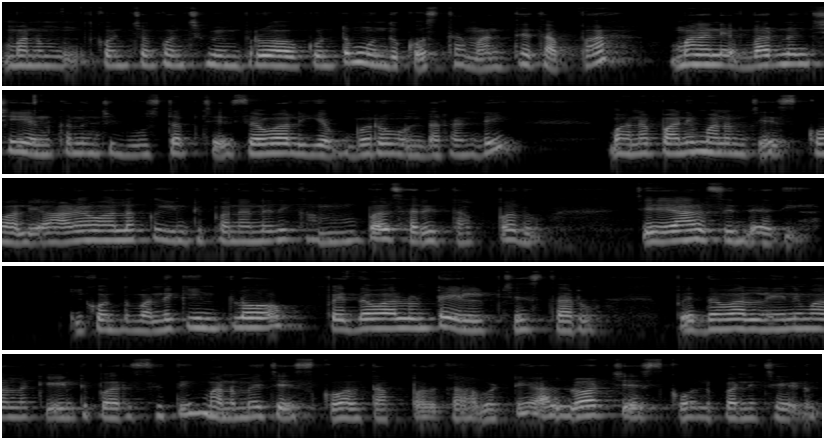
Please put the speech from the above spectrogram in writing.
మనం కొంచెం కొంచెం ఇంప్రూవ్ అవ్వకుంటూ ముందుకు వస్తాం అంతే తప్ప మనని ఎవరి నుంచి వెనక నుంచి బూస్టప్ చేసేవాళ్ళు ఎవ్వరూ ఉండరండి. మన పని మనం చేసుకోవాలి. ఆడవాళ్ళకు ఇంటి పని అనేది కంపల్సరీ తప్పదు. చేయాల్సిందే అది. కొంతమందికి ఇంట్లో పెద్దవాళ్ళు ఉంటే హెల్ప్ చేస్తారు. పెద్దవాళ్ళు లేని వాళ్ళకి ఏంటి పరిస్థితి? మనమే చేసుకోవాలి. తప్పదు కాబట్టి అలవాటు చేసుకోవాలి పని చేయడం.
